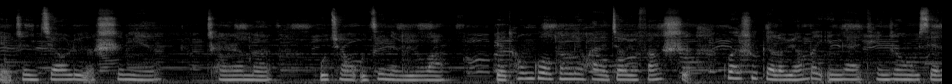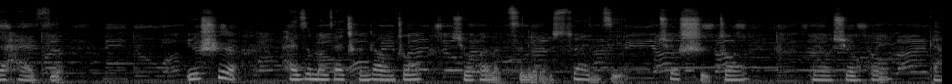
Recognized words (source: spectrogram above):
也正焦虑的失眠，成人们无穷无尽的欲望，也通过功利化的教育方式灌输给了原本应该天真无邪的孩子。于是，孩子们在成长中学会了自理的算计，却始终没有学会感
